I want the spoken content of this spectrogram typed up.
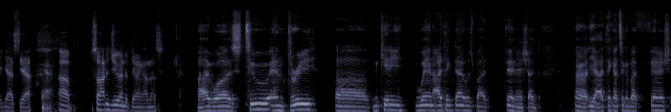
I guess, yeah. Yeah. Uh so how did you end up doing on this? I was two and three. Uh McKinney win. I think that was by finish. I Uh, yeah, I think I took him by finish.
